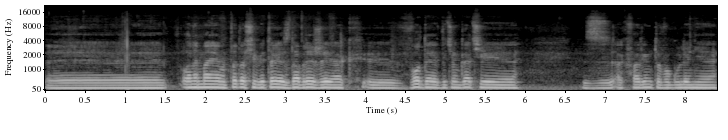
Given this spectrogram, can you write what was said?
Yy, one mają to do siebie, to jest dobre, że jak yy, wodę wyciągacie z akwarium, to w ogóle nie,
